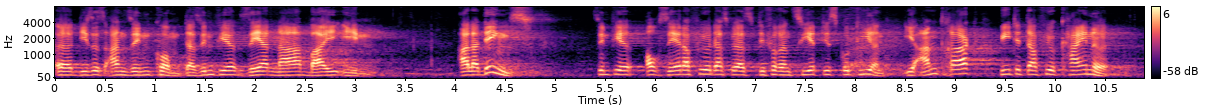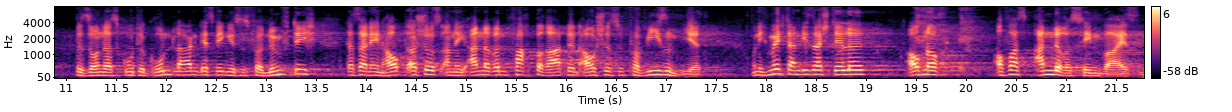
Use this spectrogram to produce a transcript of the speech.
äh, dieses Ansinnen kommt. Da sind wir sehr nah bei Ihnen. Allerdings sind wir auch sehr dafür, dass wir das differenziert diskutieren. Ihr Antrag bietet dafür keine besonders gute Grundlagen. Deswegen ist es vernünftig, dass an den Hauptausschuss, an die anderen fachberatenden Ausschüsse verwiesen wird. Und ich möchte an dieser Stelle auch noch auf etwas anderes hinweisen.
